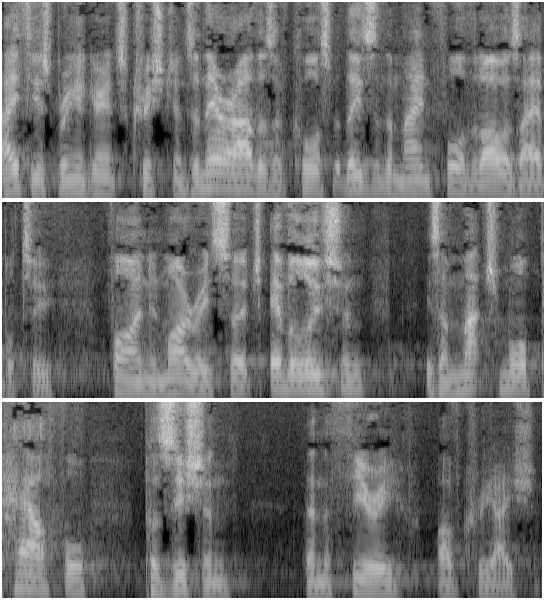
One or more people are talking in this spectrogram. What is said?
atheists bring against Christians, and there are others, of course, but these are the main four that I was able to find in my research. Evolution is a much more powerful position than the theory of creation.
